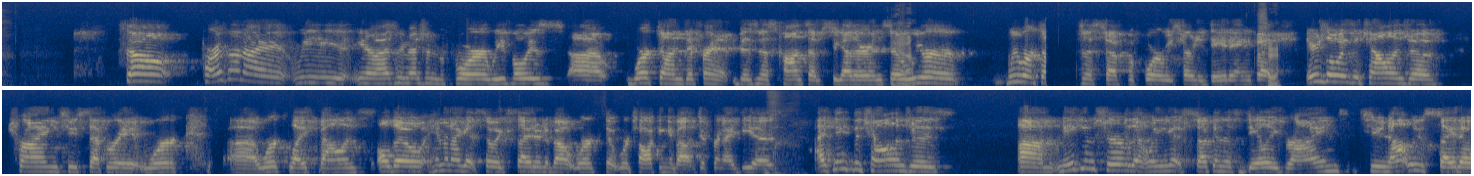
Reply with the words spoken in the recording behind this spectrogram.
So Partha and I, we, you know, as we mentioned before, we've always uh, worked on different business concepts together, and so Yeah. we were we worked on business stuff before we started dating. But Sure. there's always a challenge of trying to separate work uh, work life balance. Although him and I get so excited about work that we're talking about different ideas. I think the challenge is um, making sure that when you get stuck in this daily grind, to not lose sight of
